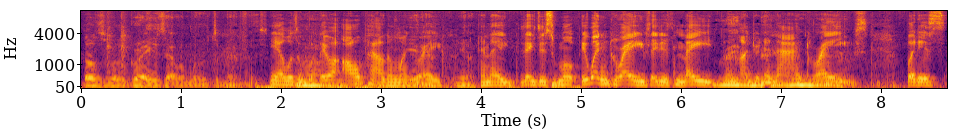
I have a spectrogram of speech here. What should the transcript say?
Those were the graves that were moved to Memphis. Yeah, it was. they were all piled in one Yeah, grave, yeah. and they they just moved. It wasn't graves; they just made Made 109 big- graves, but it's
